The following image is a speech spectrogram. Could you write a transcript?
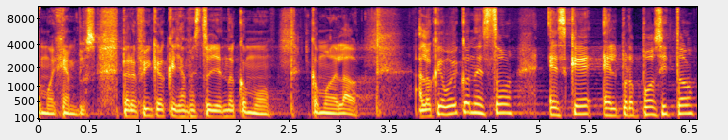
como ejemplos. Pero en fin, creo que ya me estoy yendo como, como de lado. A lo que voy con esto es que el propósito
